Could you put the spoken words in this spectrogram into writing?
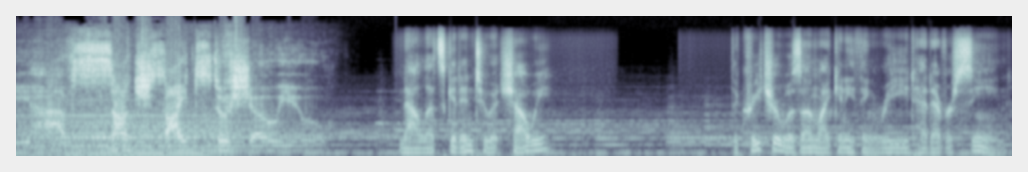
Have such sights to show you. Now let's get into it, shall we? The creature was unlike anything Reed had ever seen.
